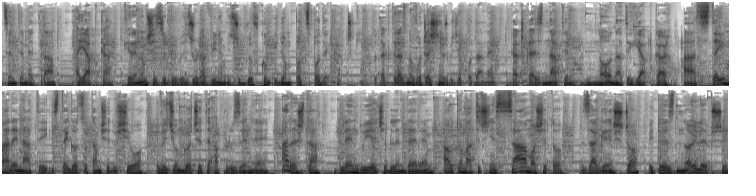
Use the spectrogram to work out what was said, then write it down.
cm, a jabłka, które nam się zrobiły z żurawiną i z żubrówką, idą pod spodek kaczki. To tak teraz nowocześnie już będzie podane. Kaczka jest na tym, no na tych jabłkach, a z tej marynaty i z tego co tam się dusiło, wyciągacie te apluzyny, a reszta blendujecie blenderem. Automatycznie samo się to zagęszczo i to jest najlepszy,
